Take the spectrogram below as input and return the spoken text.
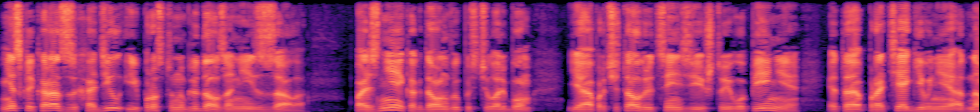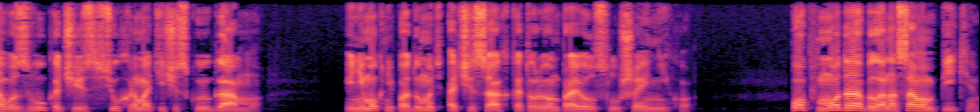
несколько раз заходил и просто наблюдал за ней из зала. Позднее, когда он выпустил альбом, я прочитал в рецензии, что его пение — это протягивание одного звука через всю хроматическую гамму, и не мог не подумать о часах, которые он провел, слушая Нико. Поп-мода была на самом пике.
